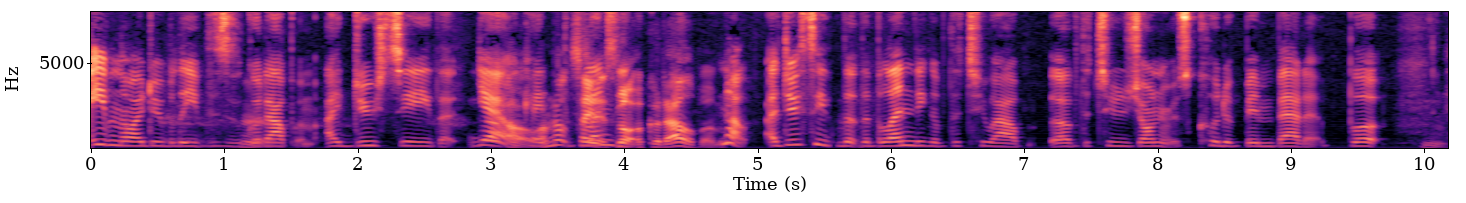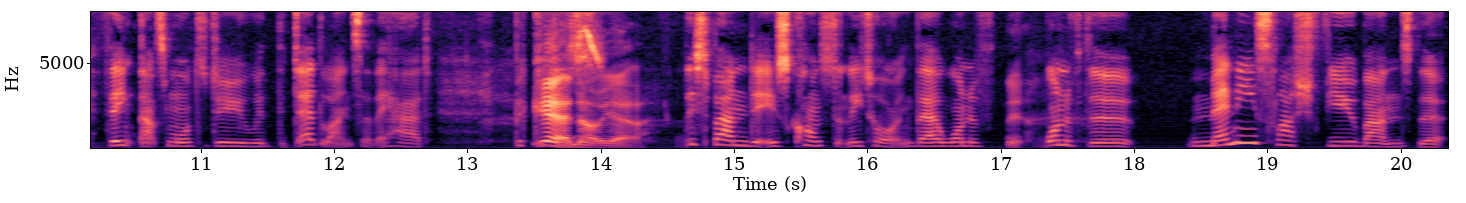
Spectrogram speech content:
Even though I do believe this is a good Yeah. album, I do see that. Yeah, no, okay. I'm not saying it's not a good album. no, I do see that the blending of the two album of the two genres could have been better, but Hmm. I think that's more to do with the deadlines that they had. Because Yeah, no, yeah. this band is constantly touring. They're one of Yeah. one of the many slash few bands that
